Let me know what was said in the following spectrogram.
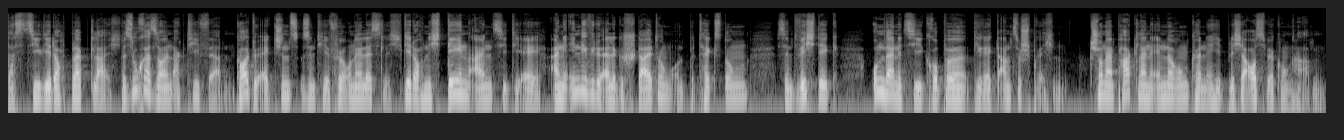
Das Ziel jedoch bleibt gleich. Besucher sollen aktiv werden. Call to Actions sind hierfür unerlässlich. Jedoch nicht den einen CTA. Eine individuelle Gestaltung und Betextung sind wichtig, um deine Zielgruppe direkt anzusprechen. Schon ein paar kleine Änderungen können erhebliche Auswirkungen haben.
